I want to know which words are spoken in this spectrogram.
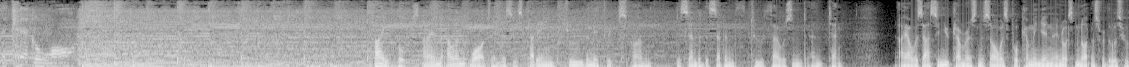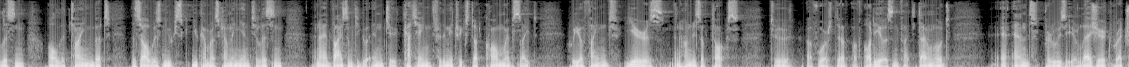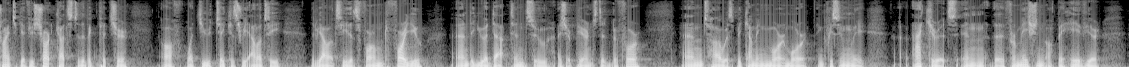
and it can't go on. Hi, folks. I'm Alan Watt, and this is Cutting Through the Matrix on December the 7th, 2010. I always ask the newcomers, and there's always folk coming in. I know it's monotonous for those who listen all the time, but there's always new, newcomers coming in to listen. And I advise them to go into cuttingthroughthematrix.com website, where you'll find years and hundreds of talks to, of worth of, of audios, in fact, to download uh, and peruse at your leisure, where I try to give you shortcuts to the big picture of what you take as reality, the reality that's formed for you and that you adapt into as your parents did before, and how it's becoming more and more increasingly uh, accurate in the formation of behavior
